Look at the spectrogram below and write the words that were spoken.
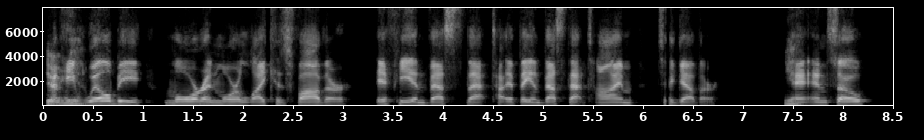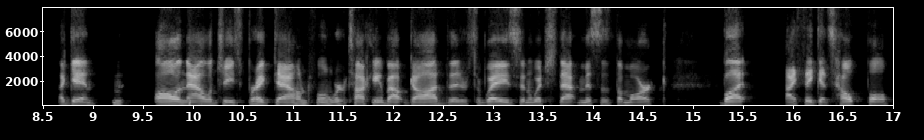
yeah, and he yeah. will be more and more like his father if he invests that time if they invest that time together yeah. and, and so again all analogies break down when we're talking about god there's ways in which that misses the mark but I think it's helpful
